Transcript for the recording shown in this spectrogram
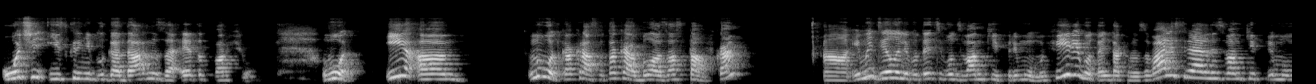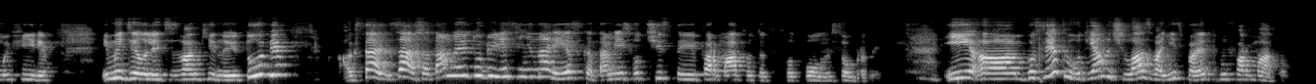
очень искренне благодарны за этот парфюм. Вот, и, а, ну вот как раз вот такая была заставка. А, и мы делали вот эти вот звонки в прямом эфире, вот они так назывались, реальные звонки в прямом эфире. И мы делали эти звонки на ютубе. А, кстати, Саша, там на ютубе есть и не нарезка, там есть вот чистый формат вот этот вот полный собранный. И а, после этого вот я начала звонить по этому формату.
